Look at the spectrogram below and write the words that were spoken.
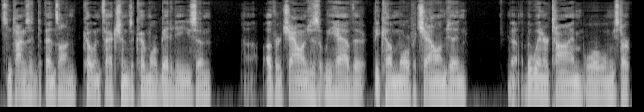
sometimes it depends on co-infections or comorbidities and uh, other challenges that we have that become more of a challenge in uh, the winter time or when we start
